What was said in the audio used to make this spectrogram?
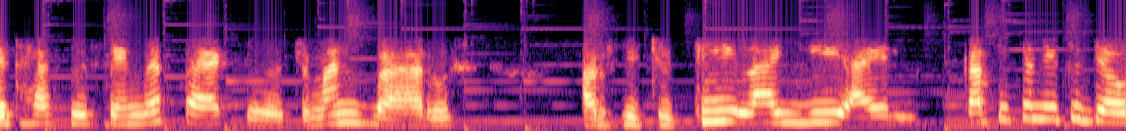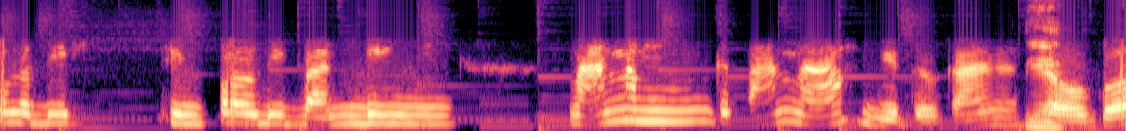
it has the same effect gitu. cuman harus harus dicuci lagi air. Tapi kan itu jauh lebih simple dibanding nanam ke tanah gitu kan. Iya, so gue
